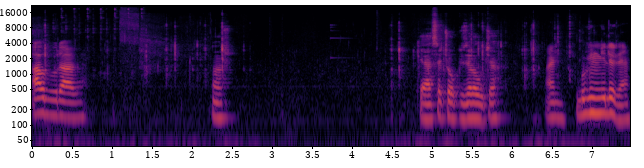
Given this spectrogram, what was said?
Al Burak abi. Dur. Gelse çok güzel olacak. Aynen. Bugün gelir ya.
